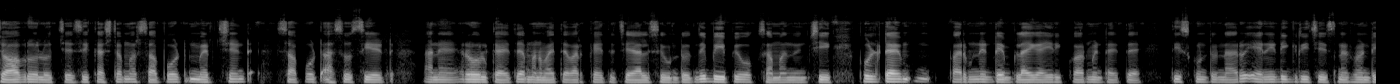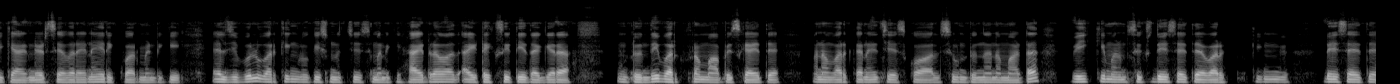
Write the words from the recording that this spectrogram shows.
జాబ్ రోల్ వచ్చేసి customer support merchant support associate అనే రోల్కి అయితే మనమైతే వర్క్ అయితే చేయాల్సి ఉంటుంది. బీపీఓకి సంబంధించి ఫుల్ టైం పర్మనెంట్ ఎంప్లాయీగా ఈ రిక్వైర్మెంట్ అయితే తీసుకుంటున్నారు. ఎనీ డిగ్రీ చేసినటువంటి క్యాండిడేట్స్ ఎవరైనా ఈ రిక్వైర్మెంట్కి ఎలిజిబుల్. వర్కింగ్ లొకేషన్ వచ్చేసి మనకి హైదరాబాద్ హైటెక్ సిటీ దగ్గర ఉంటుంది. వర్క్ ఫ్రమ్ ఆఫీస్కి అయితే మనం వర్క్ అనేది చేసుకోవాల్సి ఉంటుందన్నమాట. వీక్కి మనం సిక్స్ డేస్ అయితే వర్క్ వర్కింగ్ డేస్ అయితే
